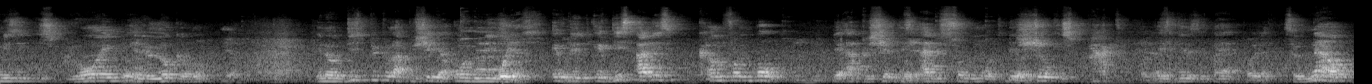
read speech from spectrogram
music is growing in the local. Yeah. You know, these people appreciate their own music. Oh yes. If the, if these artists come from Bo, they appreciate this Oh, yeah. artist so much. The Yeah. show is packed. Oh, yeah. It's this and that. Oh yeah. So now,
